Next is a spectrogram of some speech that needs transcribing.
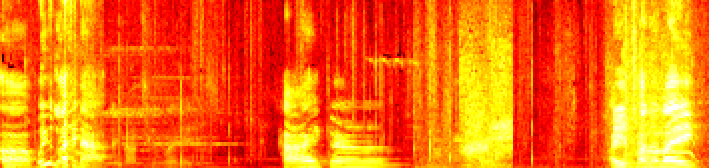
Oh, what are you laughing at? Not too much. Hi, girl. Are you trying to like?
